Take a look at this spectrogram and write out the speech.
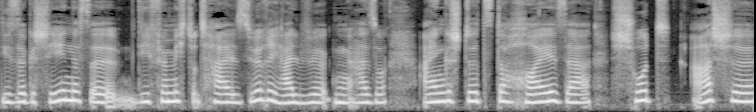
diese Geschehnisse, die für mich total surreal wirken. Also eingestürzte Häuser, Schutt, Asche,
